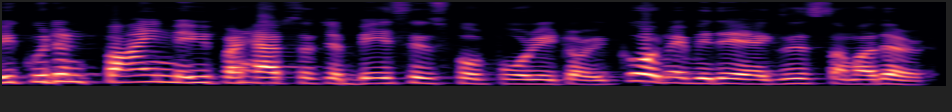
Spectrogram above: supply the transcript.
we couldn't find maybe perhaps such a basis for 4D toric code. Maybe there exists some other,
